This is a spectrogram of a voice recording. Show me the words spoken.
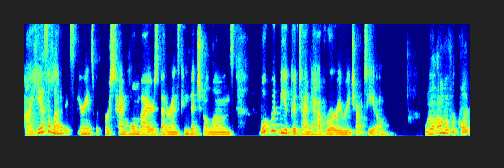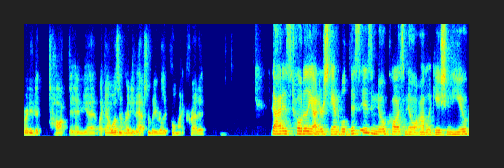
Uh, he has a lot of experience with first time home buyers, veterans, conventional loans. What would be a good time to have Rory reach out to you? Well, I don't know if we're quite ready to talk to him yet. Like I wasn't ready to have somebody really pull my credit. That is totally understandable. This is no cost, no obligation to you.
